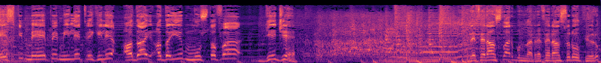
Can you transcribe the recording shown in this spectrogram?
Eski MHP milletvekili aday adayı Mustafa Gece. Referanslar bunlar. Referansları okuyorum.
